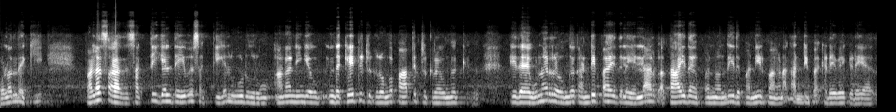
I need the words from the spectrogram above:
குழந்தைக்கு பல ச சக்திகள் தெய்வ சக்திகள் ஊடுருவும். ஆனால் நீங்கள் இந்த கேட்டுட்ருக்கிறவங்க பார்த்துட்ருக்குறவங்க இதை உணர்றவங்க கண்டிப்பாக இதில் எல்லாருக்கும் தாய் தகப்பன் வந்து இதை பண்ணியிருப்பாங்கன்னா கண்டிப்பாக கிடையவே கிடையாது.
